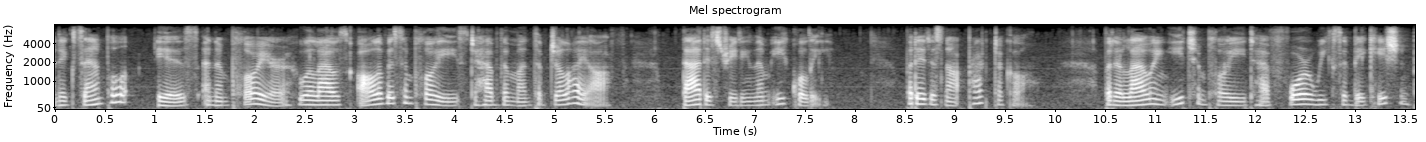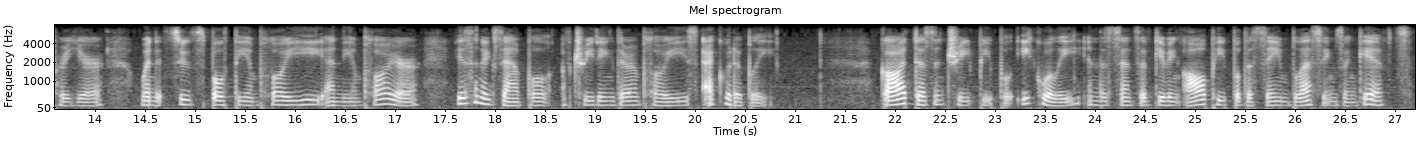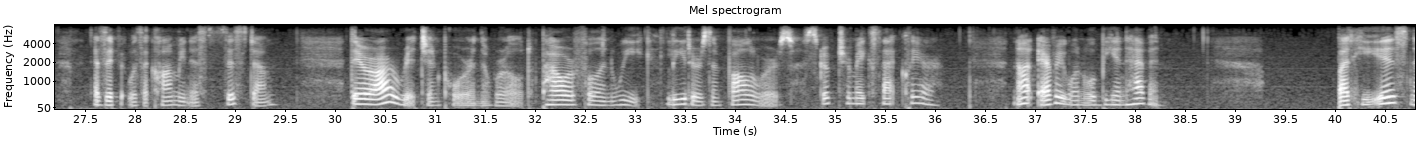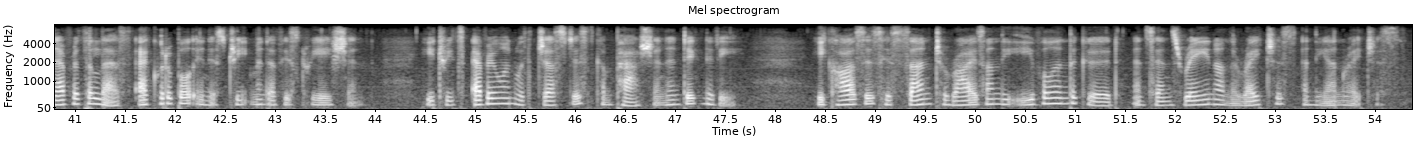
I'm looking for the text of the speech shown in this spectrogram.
An example is an employer who allows all of his employees to have the month of July off. That is treating them equally. But it is not practical. But allowing each employee to have four weeks of vacation per year when it suits both the employee and the employer is an example of treating their employees equitably. God doesn't treat people equally in the sense of giving all people the same blessings and gifts, as if it was a communist system. There are rich and poor in the world, powerful and weak, leaders and followers. Scripture makes that clear. Not everyone will be in heaven. But he is nevertheless equitable in his treatment of his creation. He treats everyone with justice, compassion, and dignity. He causes his sun to rise on the evil and the good, and sends rain on the righteous and the unrighteous.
